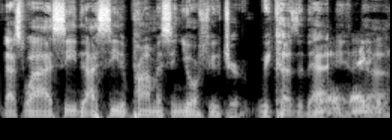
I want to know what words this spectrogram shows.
that's why I see the I see the promise in your future because of that. Yeah, and, uh,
